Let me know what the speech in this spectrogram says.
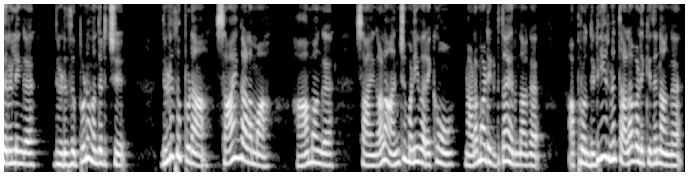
தெரியலைங்க. திடுதுப்புன்னு வந்துடுச்சு. திடுதுப்புனா சாயங்காலமா? ஆமாங்க. சாயங்காலம் அஞ்சு மணி வரைக்கும் நடமாடிக்கிட்டு தான் இருந்தாங்க. அப்புறம் திடீர்னு தலை வலிக்குதுன்னாங்க.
